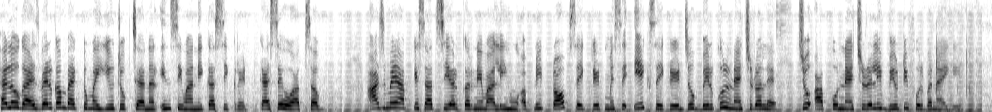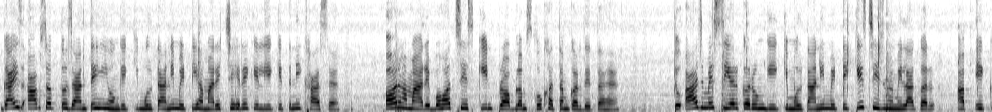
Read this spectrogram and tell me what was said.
Hello guys welcome back to my YouTube channel इन शिवानी का सीक्रेट कैसे हो आप सब? आज मैं आपके साथ शेयर करने वाली हूँ अपनी टॉप सीक्रेट में से एक सीक्रेट जो बिल्कुल नेचुरल है, जो आपको नेचुरली ब्यूटीफुल बनाएगी। गाइस आप सब तो जानते ही होंगे कि मुल्तानी मिट्टी हमारे चेहरे के लिए कितनी खास है और हमारे बहुत सी स्किन प्रॉब्लम्स को ख़त्म कर देता है। तो आज मैं शेयर करूँगी कि मुल्तानी मिट्टी किस चीज़ में मिलाकर आप एक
